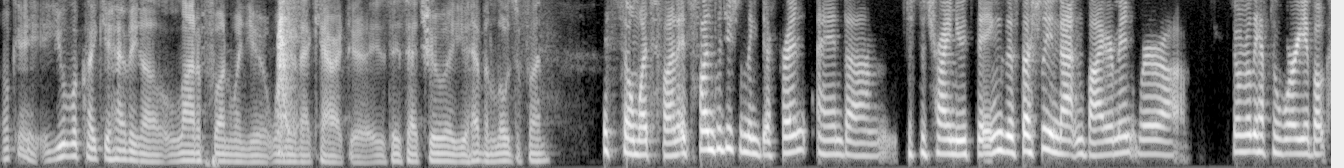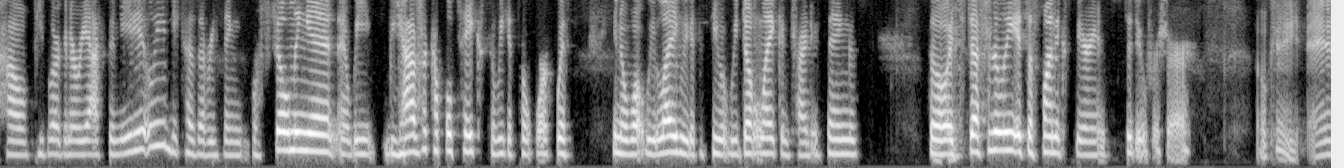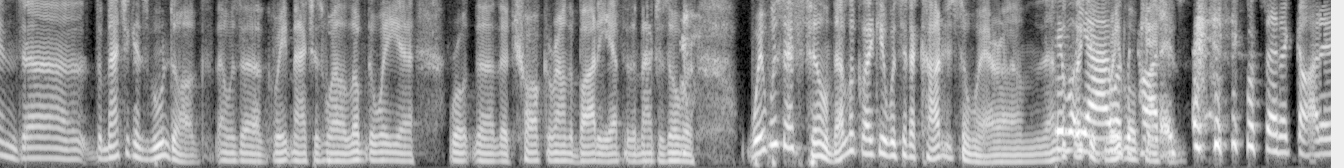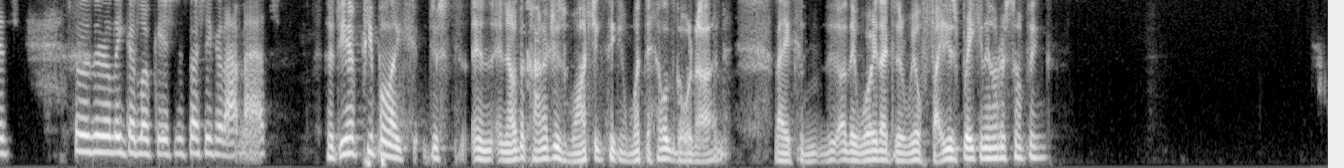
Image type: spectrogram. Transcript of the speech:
Okay, you look like you're having a lot of fun when you're when you're that character. Is is that true? Are you having loads of fun? It's so much fun. It's fun to do something different and um, just to try new things, especially in that environment where uh, don't really have to worry about how people are going to react immediately because everything we're filming it and we we have a couple takes so we get to work with you know what we like we get to see what we don't like and try new things so okay. it's definitely it's a fun experience to do for sure Okay, and uh, the match against Moondog that was a great match as well. I love the way you wrote the the chalk around the body after the match is over. Where was that filmed? That looked like it was at a cottage somewhere. Um, that looked like yeah, a great it was location. A cottage. it was at a cottage. It was a really good location, especially for that match. So do you have people like just in, in other cottages watching, thinking, "What the hell is going on?" Like, are they worried that the real fight is breaking out or something?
